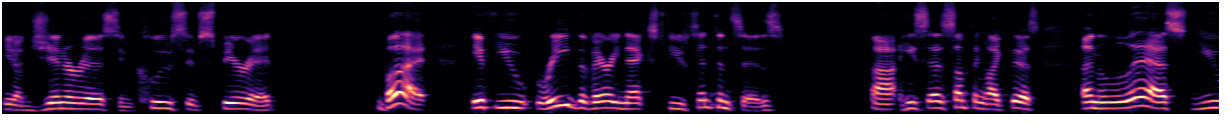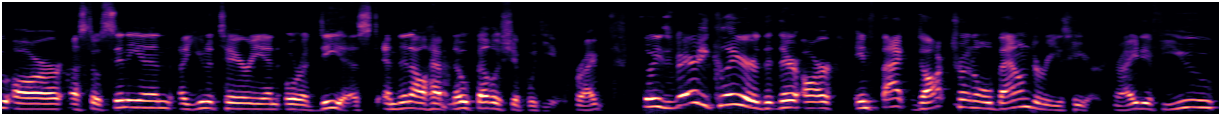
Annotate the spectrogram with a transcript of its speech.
you know generous inclusive spirit. But if you read the very next few sentences uh, he says something like this unless you are a Socinian, a Unitarian, or a deist, and then I'll have no fellowship with you, right? So he's very clear that there are, in fact, doctrinal boundaries here, right? If you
